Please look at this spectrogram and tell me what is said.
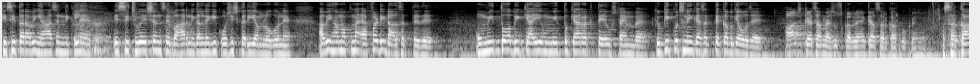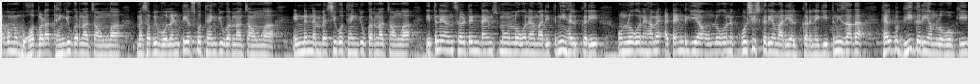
किसी तरह भी यहाँ से निकलें, इस सिचुएशन से बाहर निकलने की कोशिश करी हम लोगों ने। अभी हम अपना एफर्ट ही डाल सकते थे। उम्मीद तो अभी क्या ही उम्मीद तो क्या रखते हैं उस टाइम पे क्योंकि कुछ नहीं कह सकते कब क्या हो जाए। आज कैसा महसूस कर रहे हैं? क्या सरकार को कहेंगे? सरकार को मैं बहुत बड़ा थैंक यू करना चाहूँगा। मैं सभी वॉल्टियर्स को थैंक यू करना चाहूँगा। इंडियन एम्बेसी को थैंक यू करना चाहूँगा। इतने अनसर्टेन टाइम्स में उन लोगों ने हमारी इतनी हेल्प करी। उन लोगों ने हमें अटेंड किया। उन लोगों ने कोशिश करी हमारी हेल्प करने की। इतनी ज़्यादा हेल्प भी करी हम लोगों की।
